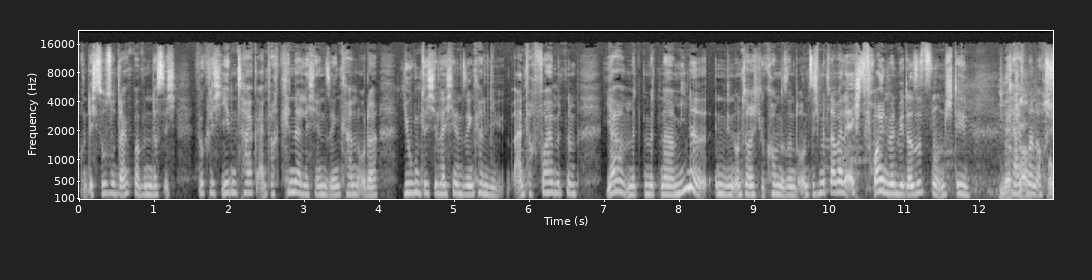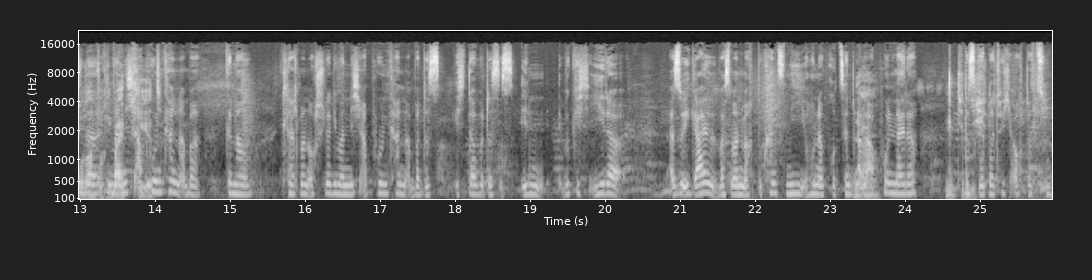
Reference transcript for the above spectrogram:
Und ich so, so dankbar bin, dass ich wirklich jeden Tag einfach Kinder lächeln sehen kann oder Jugendliche lächeln sehen kann, die einfach vorher mit einem, ja, mit, mit einer Mine in den Unterricht gekommen sind und sich mittlerweile echt freuen, wenn wir da sitzen und stehen. Ja, klar, klar. hat man auch Schüler, die man nicht abholen kann, aber genau. Klar hat man auch Schüler, die man nicht abholen kann, aber das, ich glaube, das ist in wirklich jeder also egal, was man macht, du kannst nie 100% alle ja, abholen, leider. Natürlich. Das gehört natürlich auch dazu.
